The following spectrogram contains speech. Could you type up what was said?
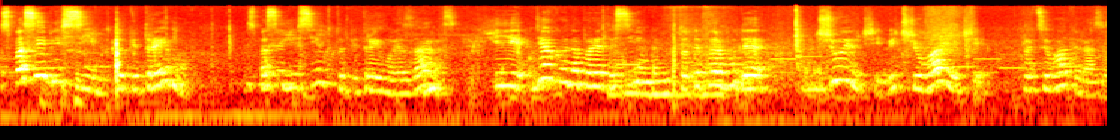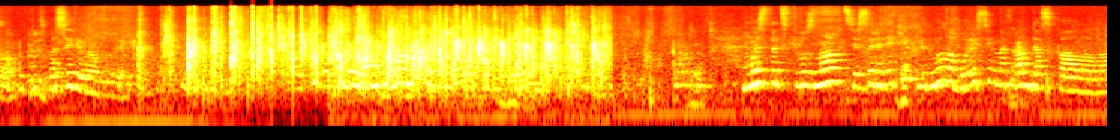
Спасибі всім, хто підтримав. Спасибі всім, хто підтримує зараз. І дякую наперед усім, хто тепер буде чуючи, відчуваючи, працювати разом. Спасибі вам велике. Мистецтвознавці, серед яких Людмила Борисівна Кандаскалова.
